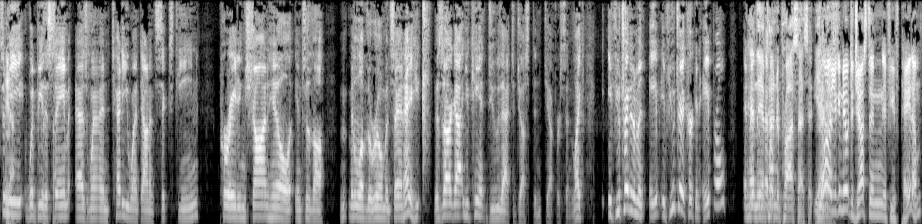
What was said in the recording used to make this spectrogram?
to me would be the same as when Teddy went down in 16, parading Shaun Hill into the middle of the room and saying, "Hey, he, this is our guy." You can't do that to Justin Jefferson. Like if you traded him in, if you traded Kirk in April and and they have time of- to process it. Yeah. Well, you can do it to Justin if you've paid him.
